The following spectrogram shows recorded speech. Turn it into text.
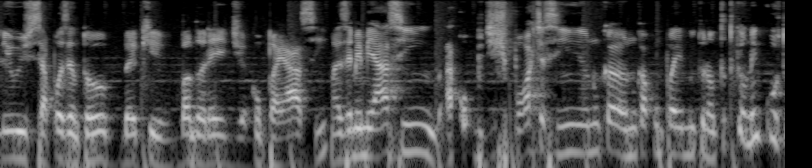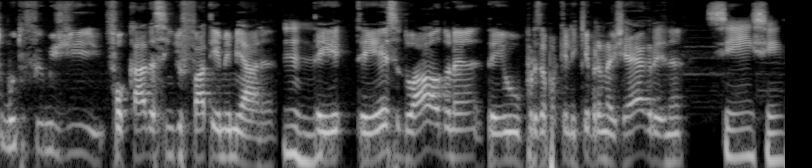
Lewis se aposentou, meio que abandonei de acompanhar, assim. Mas MMA, assim, a- de esporte, assim, eu nunca, eu nunca acompanhei muito, não. Tanto que eu nem curto muito filmes de focado, assim, de fato em MMA, né? Uhum. Tem, tem esse do Aldo, né? Tem o, por exemplo, aquele Quebrando as Regras, né? Sim, sim.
